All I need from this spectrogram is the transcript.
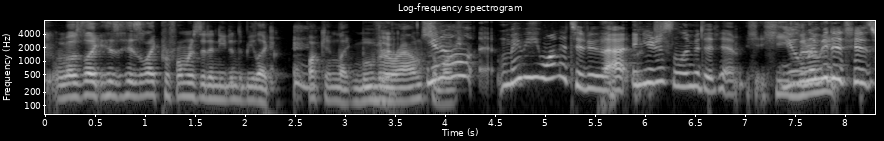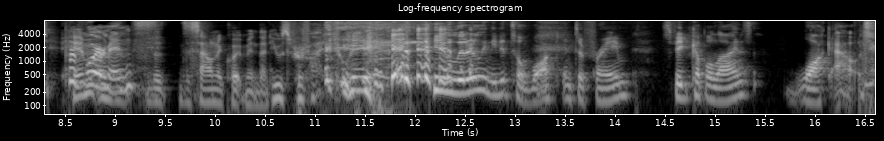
It was like his his like performance didn't need him to be like fucking like moving around so you much. Know, maybe he wanted to do that, and you just limited him. He, he you limited his Him the- performance. The, the sound equipment that he was provided he, with. he literally needed to walk into frame, speak a couple lines, walk out.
